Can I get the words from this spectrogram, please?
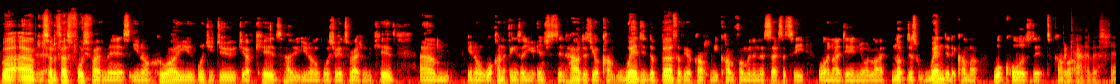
But um, Yeah. so the first forty five minutes, you know, who are you? What do you do? Do you have kids? How do you, you know? What's your interaction with the kids? Um, you know, what kind of things are you interested in? How does your com- where did the birth of your company come from in a necessity or an idea in your life? Not just when did it come up, what caused it to come the up? catalyst. Yeah.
